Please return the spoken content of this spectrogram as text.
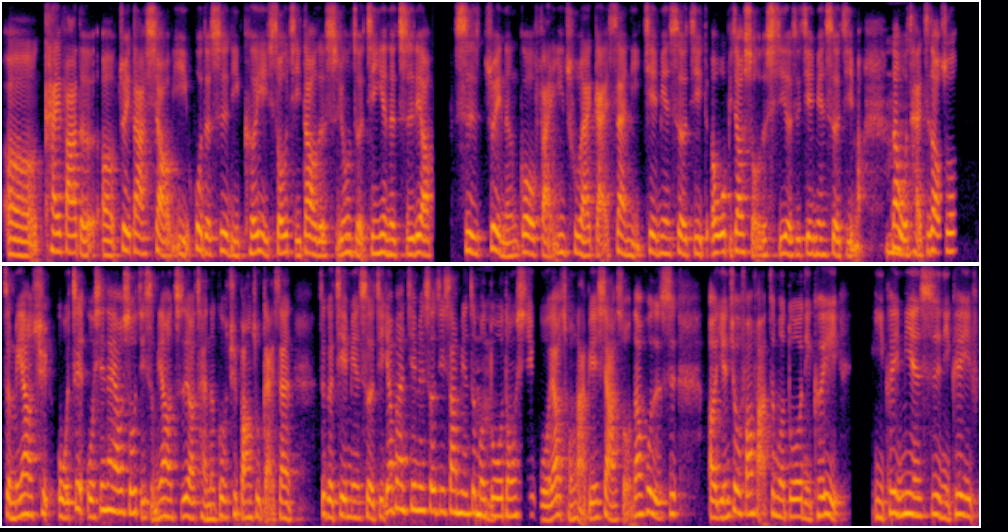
呃开发的呃最大效益，或者是你可以收集到的使用者经验的资料是最能够反映出来改善你界面设计的。而我比较熟的希尔是界面设计嘛，嗯、那我才知道说。怎么样去？我这我现在要收集什么样的资料才能够去帮助改善这个界面设计？要不然界面设计上面这么多东西，我要从哪边下手？嗯、那或者是呃研究方法这么多，你可以你可以面试，你可以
